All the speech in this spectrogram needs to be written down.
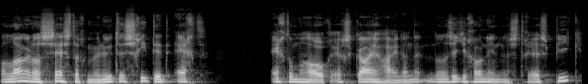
van langer dan 60 minuten, schiet dit echt, echt omhoog, echt sky high. Dan, dan zit je gewoon in een stresspiek.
